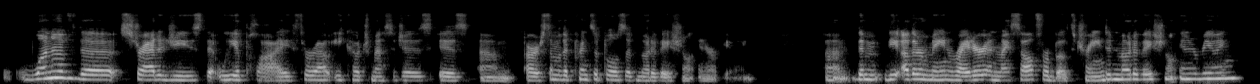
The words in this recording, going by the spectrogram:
one of the strategies that we apply throughout eCoach messages is, um, are some of the principles of motivational interviewing. Um, the, the other main writer and myself are both trained in motivational interviewing.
